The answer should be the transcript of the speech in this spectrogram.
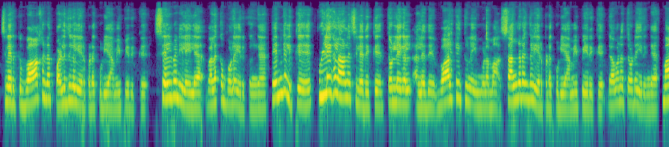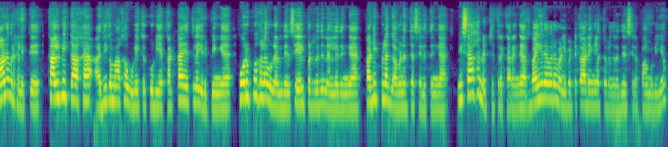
சிலருக்கு வாகன பழுதுகள் ஏற்படக்கூடிய அமைப்பு இருக்கு. செல்வ நிலையில வழக்கம் போல இருக்குங்க. பெண்களுக்கு பிள்ளைகளால சிலருக்கு தொல்லைகள் அல்லது வாழ்க்கை துணை மூலமா சங்கடங்கள் ஏற்படக்கூடிய அமைப்பு இருக்கு. கவனத்தோட இருங்க. மாணவர்களுக்கு கல்விக்காக அதிகமாக உழைக்கக்கூடிய கட்டாயத்துல இருப்பீங்க பொறுப்புகளை உணர்ந்து செயல்படுறது நல்லதுங்க. படிப்புல கவனத்தை செலுத்துங்க. விசாக நட்சத்திரக்காரங்க பைரவரை வழிபட்டு காரியங்களை தொடங்குறது சிறப்பா முடியும்.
